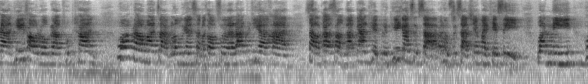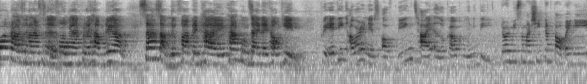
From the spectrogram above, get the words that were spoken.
ระธานที่เคารพรักทุกท่าน พวกเรามาจากโรงเรียนสมกรสุรราชวิทยาคารสังกัดสำนักงานเขตพื้นที่การศึกษาประถมศึกษาเชียงใหม่เขตสี่วันนี้พวกเราจะมานำเสนอโครงงานคุณธรรมเรื่อง สร้างสำนึกความเป็นไทย ภาคภูมิใจในท้องถิ่น creating awareness of being Thai and local community โดยมีสมาชิกดังต่อไปนี้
